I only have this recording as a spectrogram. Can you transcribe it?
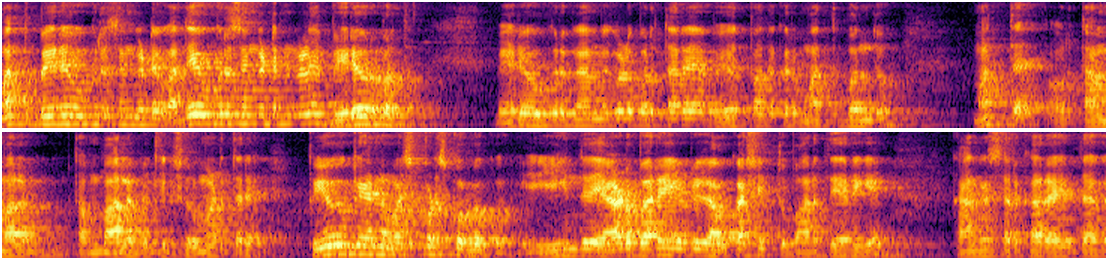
ಮತ್ತೆ ಬೇರೆ ಉಗ್ರ ಸಂಘಟನೆ, ಅದೇ ಉಗ್ರ ಸಂಘಟನೆಗಳೇ ಬೇರೆಯವರು ಬರ್ತಾರೆ. ಬೇರೆ ಉಗ್ರಗಾಮಿಗಳು ಬರ್ತಾರೆ, ಭಯೋತ್ಪಾದಕರು ಮತ್ತೆ ಬಂದು, ಮತ್ತೆ ಅವ್ರು ತಾಂಬಾಲ ತಮ್ಮ ಬಾಲ ಬಿಡ್ಲಿಕ್ಕೆ ಶುರು ಮಾಡ್ತಾರೆ. ಪಿ ಯು ಕೆಯನ್ನು ವಶಪಡಿಸ್ಕೋಬೇಕು. ಈ ಹಿಂದೆ ಎರಡು ಬಾರಿ ಇವರಿಗೆ ಅವಕಾಶ ಇತ್ತು ಭಾರತೀಯರಿಗೆ. ಕಾಂಗ್ರೆಸ್ ಸರ್ಕಾರ ಇದ್ದಾಗ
